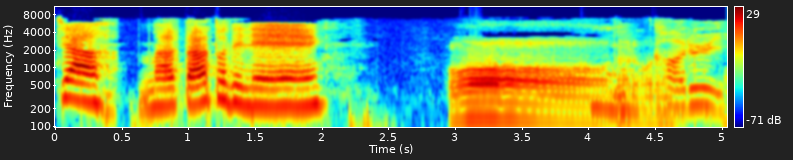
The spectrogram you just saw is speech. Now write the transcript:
じゃあ、また後でね。おー、なるほど。軽い。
